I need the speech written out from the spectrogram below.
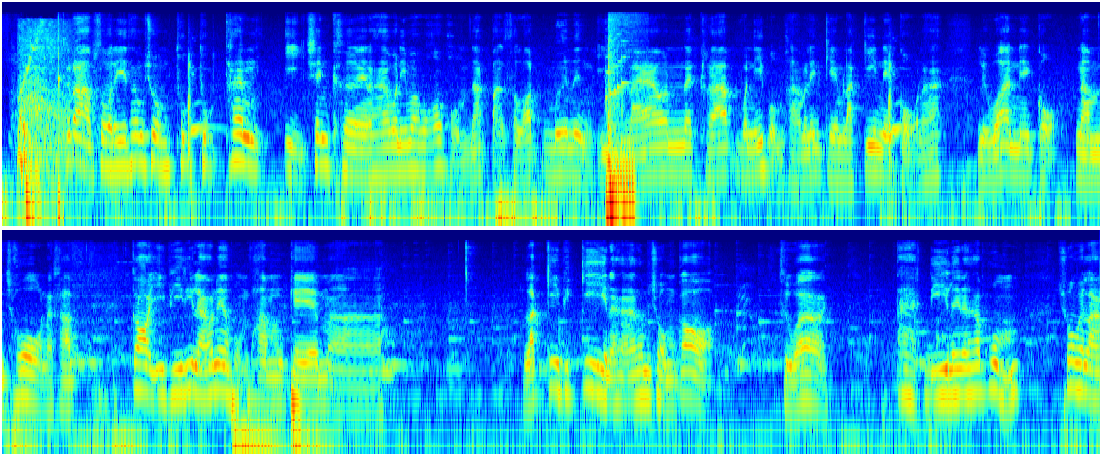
ำกราบสวัสดีท่านผู้ชมทุกทุกท่านอีกเช่นเคยนะฮะวันนี้มาพบกับผมนักปั่นสล็อตมือหนึ่งอีกแล้วนะครับ วันนี้ผมพามาเล่นเกม Lucky n e g o นะฮะหรือว่า n e g o นำโชคนะครับ ก็ EP ที่แล้วเนี่ยผมทำเกมอ่า Lucky Picky นะฮะท่านผู้ชมก็ถือว่าแตกดีเลยนะครับผมช่วงเวลา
